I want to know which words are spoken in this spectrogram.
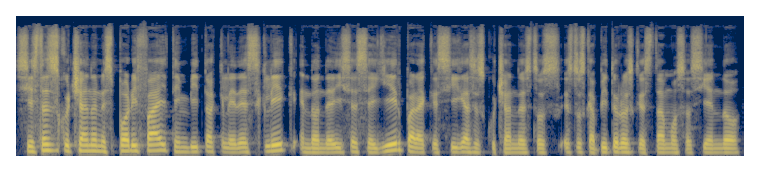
Si estás escuchando en Spotify, te invito a que le des clic en donde dice seguir para que sigas escuchando estos, estos capítulos que estamos haciendo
